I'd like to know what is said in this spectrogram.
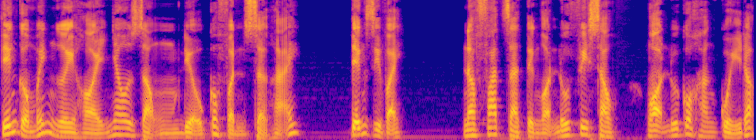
Tiếng của mấy người hỏi nhau giọng điệu có phần sợ hãi. Tiếng gì vậy? Nó phát ra từ ngọn núi phía sau, ngọn núi có hàng quỷ đó.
